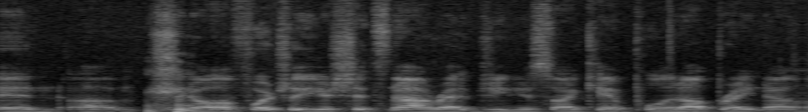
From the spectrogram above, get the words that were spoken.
and um, you know, unfortunately, your shit's not Rap Genius, so I can't pull it up right now.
